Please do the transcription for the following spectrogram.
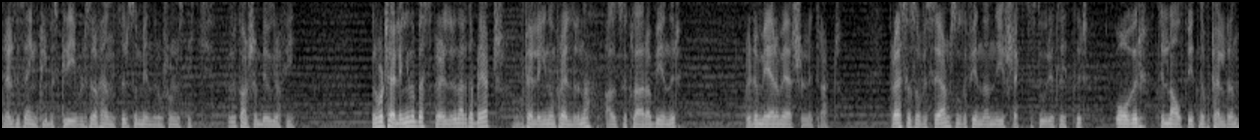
relativt enkle beskrivelser av hendelser som minner om journalistikk, eller kanskje en biografi. Når fortellingen om besteforeldrene er etablert, og fortellingen om foreldrene, altså Clara, begynner, blir det mer og mer skjønnlitterært. Fra SS-offiseren som skal finne en ny slektshistorie til Hitler, over til den altvitende fortelleren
